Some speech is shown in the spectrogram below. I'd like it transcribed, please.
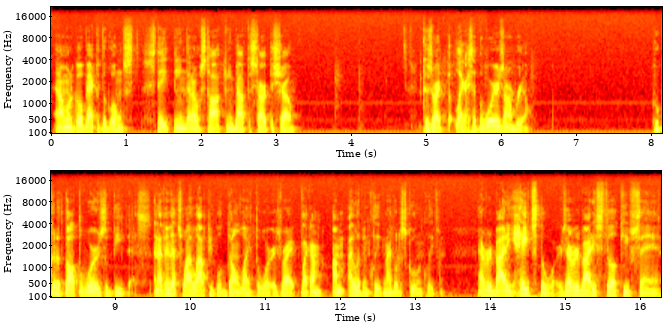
and I want to go back to the Golden State theme that I was talking about to start the show. Because, right, like I said, the Warriors aren't real who could have thought the Warriors would be this? And I think that's why a lot of people don't like the Warriors, right? Like I'm, I'm I live in Cleveland. I go to school in Cleveland. Everybody hates the Warriors. Everybody still keeps saying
